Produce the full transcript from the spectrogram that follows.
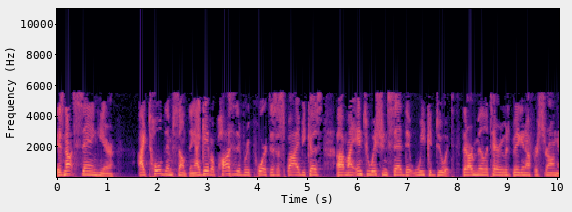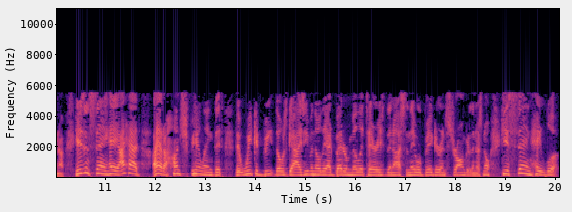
is not saying here, I told them something. I gave a positive report as a spy because uh, my intuition said that we could do it, that our military was big enough or strong enough. He isn't saying, "Hey, I had I had a hunch feeling that that we could beat those guys, even though they had better militaries than us and they were bigger and stronger than us." No, he is saying, "Hey, look,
